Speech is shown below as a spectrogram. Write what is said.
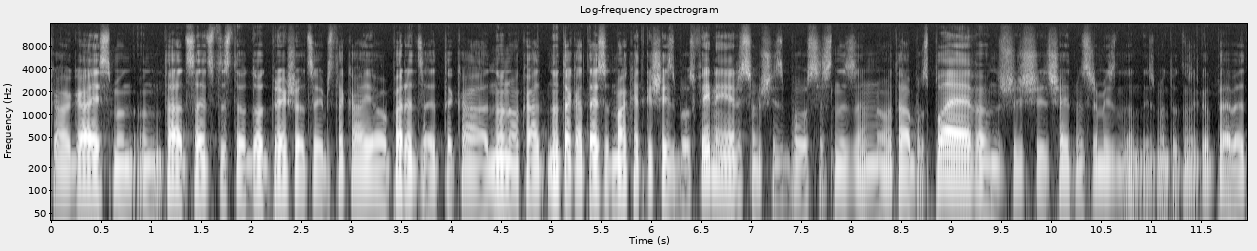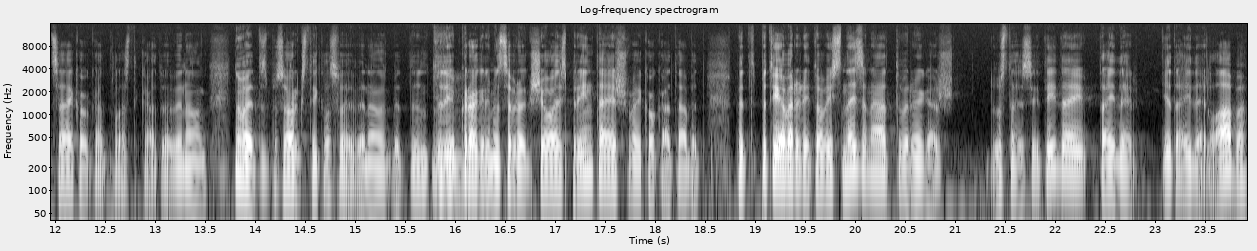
kā gaisma un, un tādas lietas, tas tev dod priekšrocības jau paredzēt. Kā, nu, no kā, nu, kā taisot maketu, ka šis būs finieris, un šis būs, es nezinu, tā būs plēve, un šis, šis, šeit mēs varam izmantot nezinu, PVC, kaut kādu plastikātu vai vienalga. Nu, vai tas būs orgastikls vai vienalga. Bet, nu, tad, jebkurā gadījumā, es saprotu, ka šo es printēšu vai kaut kā tā, bet, bet, bet tu jau vari arī to visu nezināt. Tu vari vienkārši uztaisīt ideju, tā ideja ir ja tā ideja ir laba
